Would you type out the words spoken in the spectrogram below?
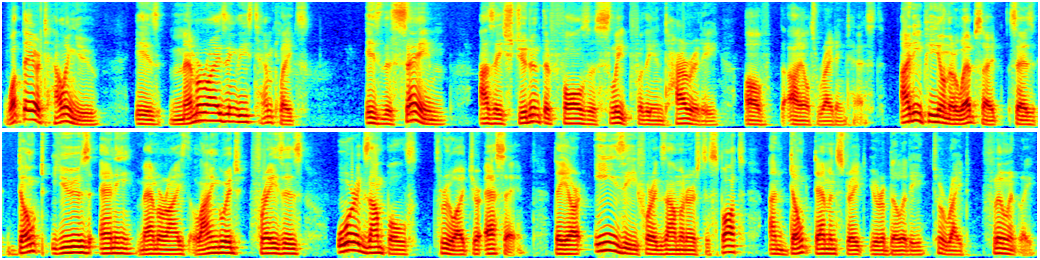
What they are telling you is memorizing these templates is the same as a student that falls asleep for the entirety of the IELTS writing test. IDP on their website says don't use any memorized language, phrases, or examples throughout your essay. They are easy for examiners to spot and don't demonstrate your ability to write fluently.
